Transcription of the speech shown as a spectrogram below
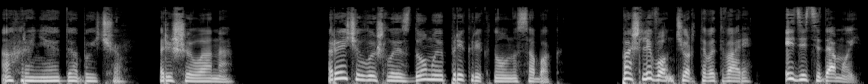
«Охраняют добычу», решила она. Рэйчел вышла из дома и прикрикнула на собак. «Пошли вон, чертовы твари! Идите домой!»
